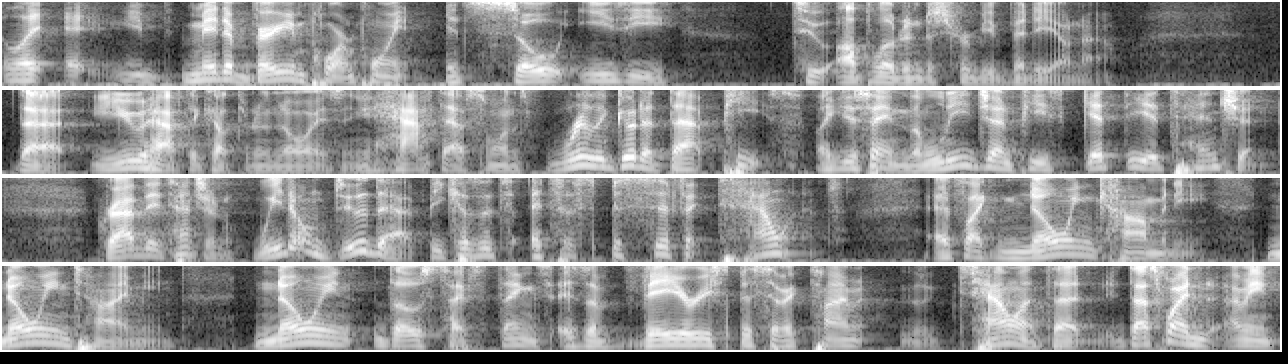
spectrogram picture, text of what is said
like you made a very important point. It's so easy to upload and distribute video now that you have to cut through the noise and you have to have someone really good at that piece. Like you're saying, the lead gen piece, get the attention, grab the attention. We don't do that because it's it's a specific talent. It's like knowing comedy, knowing timing, knowing those types of things is a very specific time talent that that's why I mean,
